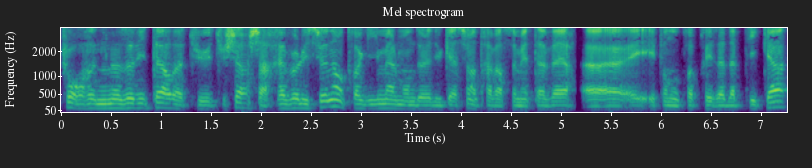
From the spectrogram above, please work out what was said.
pour nos auditeurs, tu, tu cherches à révolutionner entre guillemets le monde de l'éducation à travers ce métavers euh, et, ton entreprise Adaptica.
